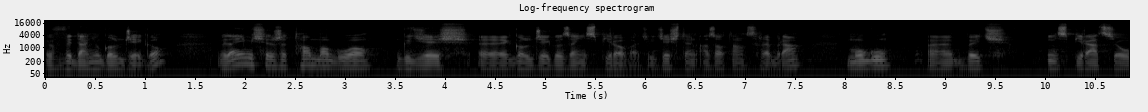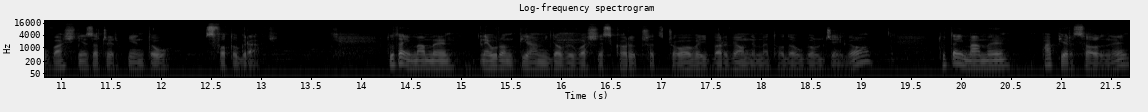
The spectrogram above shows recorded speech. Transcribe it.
w wydaniu Goldziego, wydaje mi się, że to mogło gdzieś e, Goldziego zainspirować, gdzieś ten azotan srebra mógł e, być inspiracją właśnie zaczerpniętą z fotografii. Tutaj mamy neuron piramidowy właśnie z kory przedczołowej barwiony metodą Goldziego. Tutaj mamy papier solny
